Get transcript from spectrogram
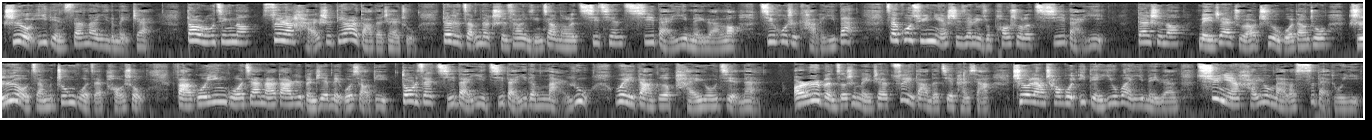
持有一点三万亿的美债。到如今呢，虽然还是第二大的债主，但是咱们的持仓已经降到了七千七百亿美元了，几乎是砍了一半。在过去一年时间里，就抛售了七百亿。但是呢，美债主要持有国当中，只有咱们中国在抛售，法国、英国、加拿大、日本这些美国小弟都是在几百亿、几百亿的买入，为大哥排忧解难。而日本则是美债最大的接盘侠，持有量超过一点一万亿美元，去年还又买了四百多亿。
